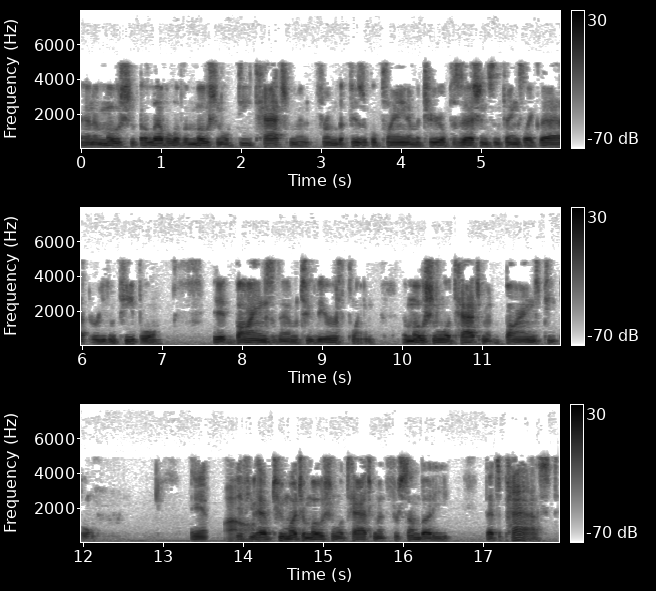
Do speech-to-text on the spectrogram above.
an emotion, a level of emotional detachment from the physical plane and material possessions and things like that, or even people, it binds them to the earth plane. Emotional attachment binds people. And wow. if you have too much emotional attachment for somebody that's passed,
